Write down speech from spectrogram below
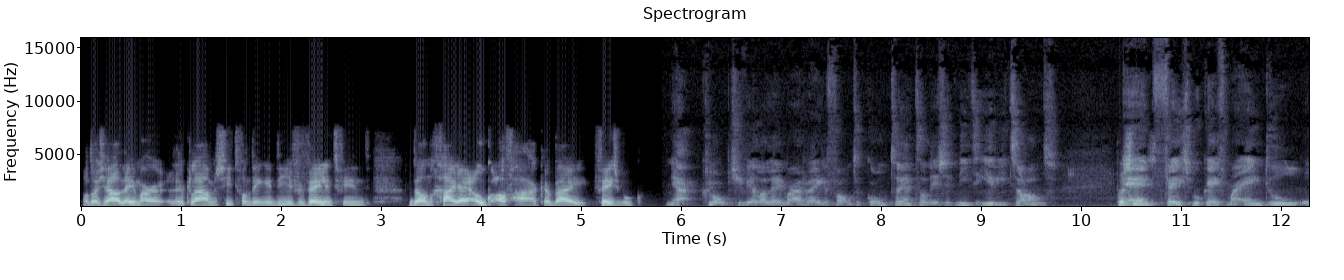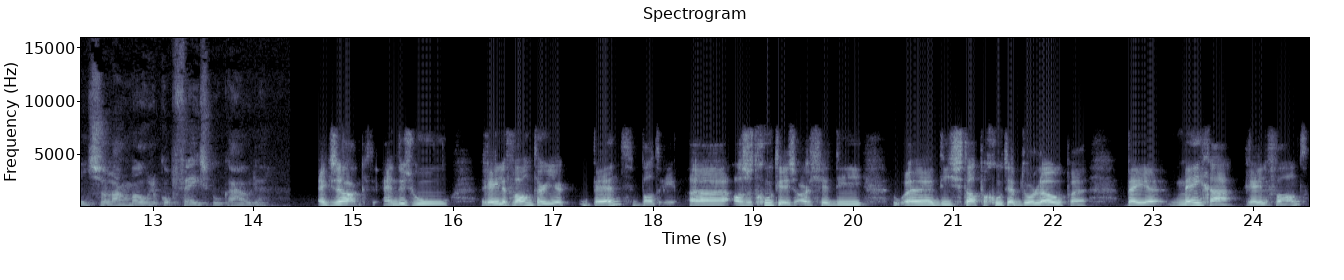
Want als je alleen maar reclames ziet van dingen die je vervelend vindt, dan ga jij ook afhaken bij Facebook. Ja, klopt. Je wil alleen maar relevante content, dan is het niet irritant. Precies. En Facebook heeft maar één doel, ons zo lang mogelijk op Facebook houden. Exact. En dus hoe relevanter je bent, wat uh, als het goed is, als je die, uh, die stappen goed hebt doorlopen, ben je mega relevant.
